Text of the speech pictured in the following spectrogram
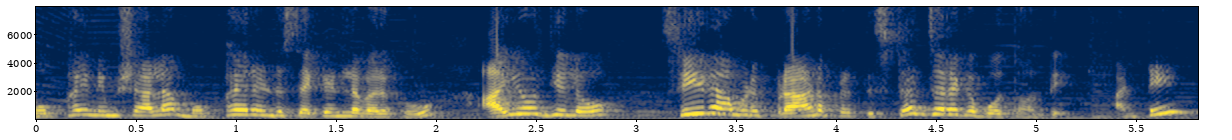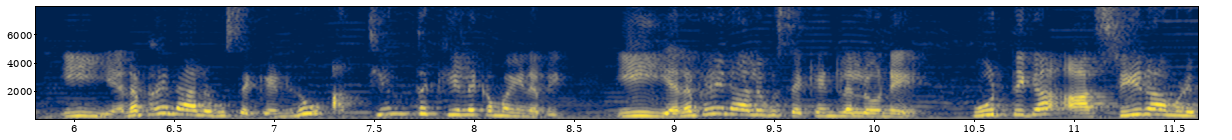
ముప్పై నిమిషాల ముప్పై రెండు సెకండ్ల వరకు అయోధ్యలో శ్రీరాముడి ప్రాణ ప్రతిష్ఠ జరగబోతోంది. అంటే ఈ ఎనభై నాలుగు సెకండ్లు అత్యంత కీలకమైనవి. ఈ ఎనభై నాలుగు సెకండ్లలోనే పూర్తిగా ఆ శ్రీరాముడి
